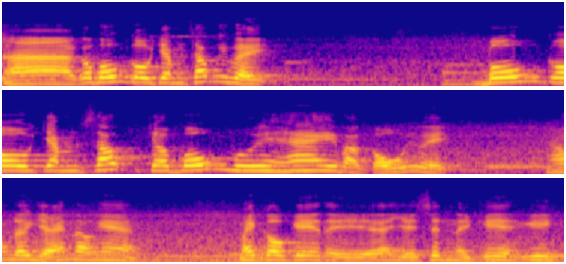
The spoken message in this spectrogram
À có bốn cô chăm sóc quý vị. Bốn cô chăm sóc cho 42 bà cụ quý vị. Không đơn giản đâu nghe mấy cô kia thì vệ sinh này kia riêng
